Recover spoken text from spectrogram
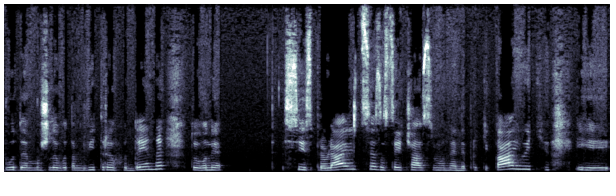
буде, можливо, там 2-3 години, то вони всі справляються, за цей час вони не протікають, і,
